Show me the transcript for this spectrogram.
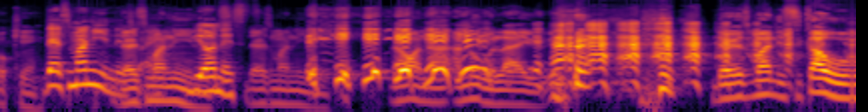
Okay. There's money in it. There's right? money in Be it. honest. There's money in it. that one, I, I know will lie you. there is money. Sikawo.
